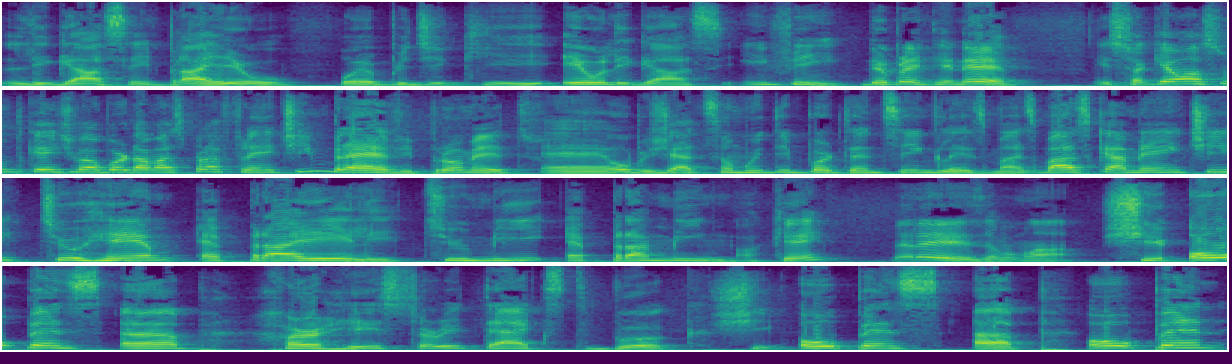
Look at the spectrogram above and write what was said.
ligassem para eu, ou eu pedi que eu ligasse. Enfim, deu para entender? Isso aqui é um assunto que a gente vai abordar mais pra frente em breve, prometo. É, objetos são muito importantes em inglês, mas basicamente, to him é pra ele, to me é pra mim, ok? Beleza, vamos lá. She opens up her history textbook. She opens up. Open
